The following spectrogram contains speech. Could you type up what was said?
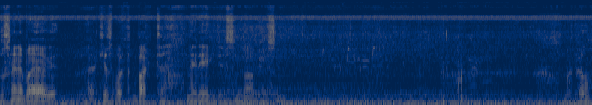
Bu sene bayağı bir herkes bak baktı. Nereye gidiyorsun, ne yapıyorsun? Bakalım.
